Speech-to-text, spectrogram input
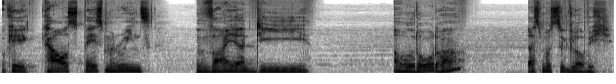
Okay, Chaos Space Marines war ja die Aurora. Das müsste, glaube ich,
